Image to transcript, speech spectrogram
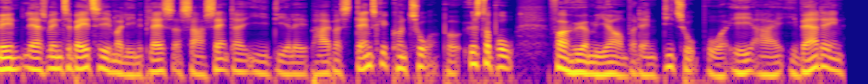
Men lad os vende tilbage til Marlene Plads og Sara Sander i DLA Pipers danske kontor på Østerbro for at høre mere om, hvordan de to bruger AI i hverdagen,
